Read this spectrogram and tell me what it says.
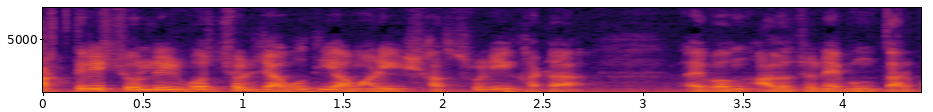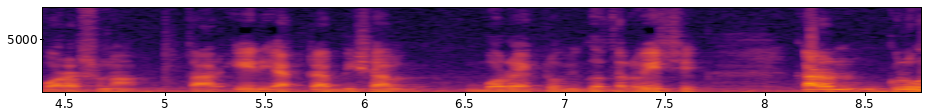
আটত্রিশ, চল্লিশ বছর যাবতীয় আমার এই শাস্ত্র নিয়ে ঘাটা এবং আলোচনা এবং তার পড়াশোনা, তার এর একটা বিশাল বড় একটা অভিজ্ঞতা রয়েছে। কারণ গ্রহ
